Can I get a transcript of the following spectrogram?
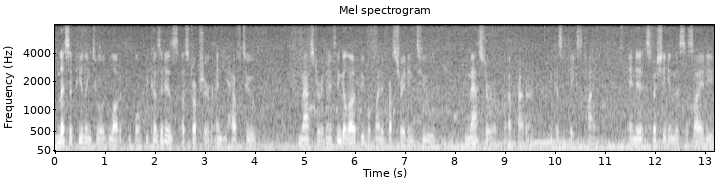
less appealing to a lot of people because it is a structure and you have to master it. And I think a lot of people find it frustrating to master a, pattern because it takes time and it, especially in this society,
